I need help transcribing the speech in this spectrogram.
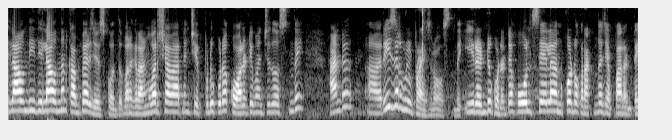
ఇలా ఉంది ఇది ఇలా ఉందని కంపేర్ చేసుకోవద్దు. మనకి రంగవర్ష వారి నుంచి ఎప్పుడు కూడా క్వాలిటీ మంచిది వస్తుంది అండ్ రీజనబుల్ ప్రైస్లో వస్తుంది. ఈ రెండు కూడా. అంటే హోల్సేల్ అనుకోండి ఒక రకంగా చెప్పాలంటే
